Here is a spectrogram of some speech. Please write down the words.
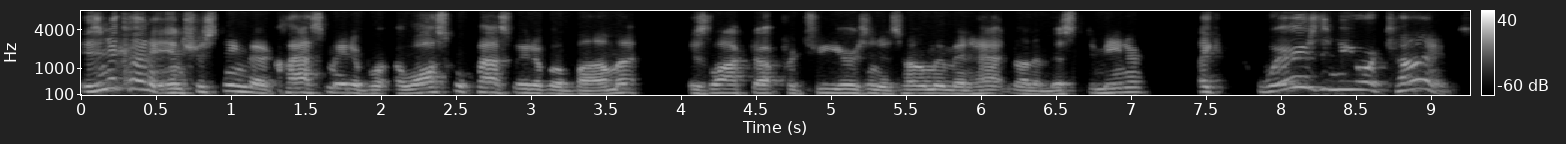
isn't it kind of interesting that a classmate of a law school classmate of Obama is locked up for two years in his home in Manhattan on a misdemeanor? Like, where is the New York Times?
